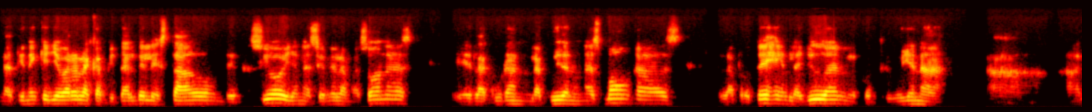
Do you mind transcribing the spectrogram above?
la tienen que llevar a la capital del estado donde nació, ella nació en el Amazonas, eh, la curan, la cuidan unas monjas, la protegen, la ayudan, le contribuyen a, a,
